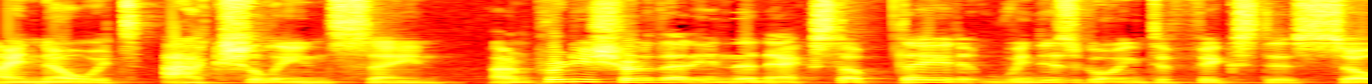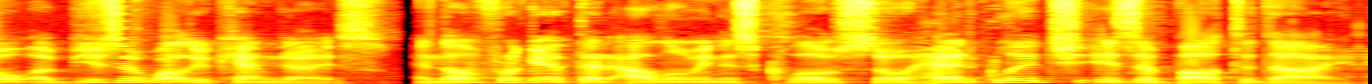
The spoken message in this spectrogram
I know, it's actually insane. I'm pretty sure that in the next update, Wind is going to fix this, so abuse it while you can guys. And don't forget that Halloween is close, so Head Glitch is about to die.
